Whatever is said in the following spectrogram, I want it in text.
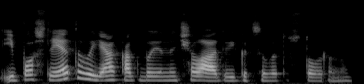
И после этого я как бы начала двигаться в эту сторону.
